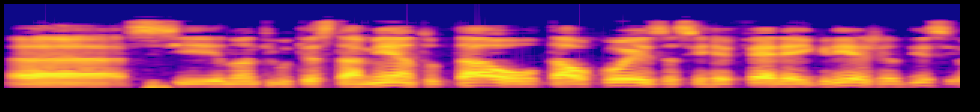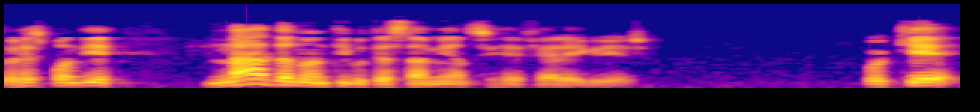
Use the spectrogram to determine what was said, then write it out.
uh, se no Antigo Testamento tal ou tal coisa se refere à igreja. Eu, disse, eu respondi, nada no Antigo Testamento se refere à igreja. Porque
